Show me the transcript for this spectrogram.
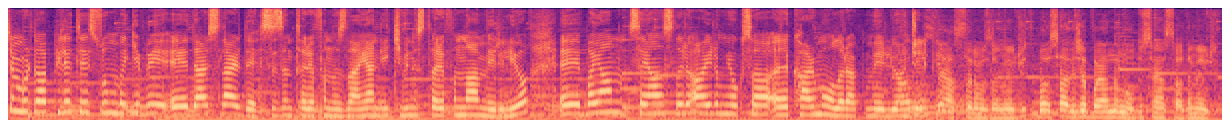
Şimdi burada pilates, zumba gibi e, dersler de sizin tarafınızdan yani ekibiniz tarafından veriliyor. E, bayan seansları ayrı mı yoksa e, karma olarak mı veriliyor öncelikle? Seanslarımız da mevcut. Sadece bayanların olduğu seanslar da mevcut.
